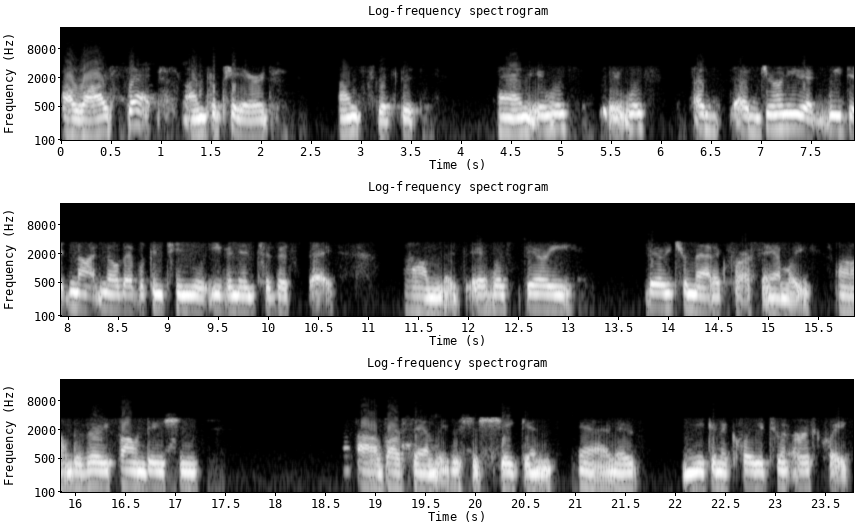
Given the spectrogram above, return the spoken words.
a live set, unprepared, unscripted, and it was it was a, a journey that we did not know that would continue even into this day. Um, it, it was very very traumatic for our family. Um, the very foundation of our family was just shaken, and it, you can equate it to an earthquake.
